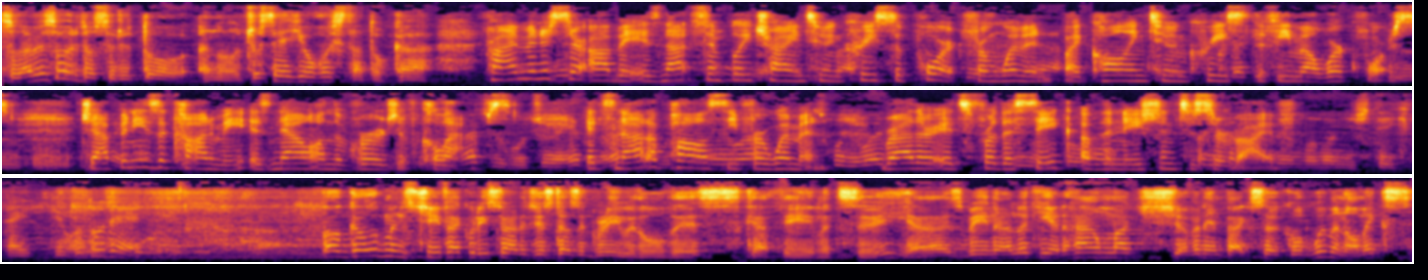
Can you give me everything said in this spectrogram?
そう安倍総理とするとあの女性票欲しさとか Prime Minister Abe is not simply trying to increase support from women by calling to increase the female workforce. Japanese economy is now on the verge of collapse. It's not a policy for women, rather it's for the sake of the nation to survive. ものにしていきたいということで Well, Goldman's chief equity strategist does agree with all this. Kathy Matsui uh, has been uh, looking at how much of an impact so-called womenomics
